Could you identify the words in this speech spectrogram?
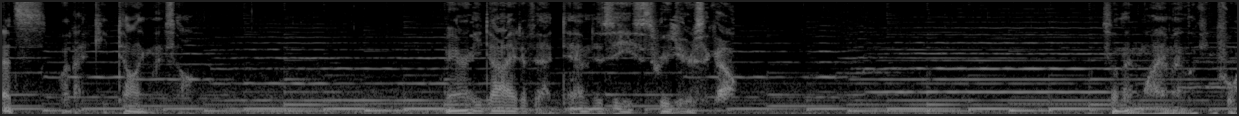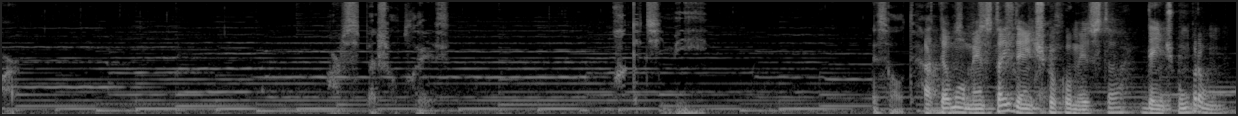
That's what I keep telling myself. Mary died of that damn disease three years ago. So then why am I looking for her? Our special place. What could she mean? This whole town Até o momento tá idêntico, o começo tá idêntico um para um.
